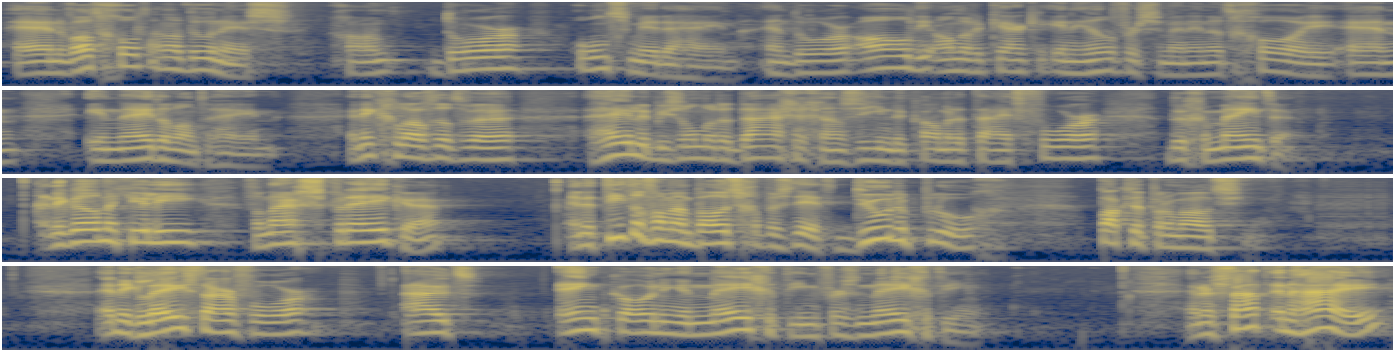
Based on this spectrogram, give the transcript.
En wat God aan het doen is, gewoon door ons midden heen. En door al die andere kerken in Hilversum en in het Gooi en in Nederland heen. En ik geloof dat we hele bijzondere dagen gaan zien de komende tijd voor de gemeente. En ik wil met jullie vandaag spreken. En de titel van mijn boodschap is dit: Duw de ploeg, pak de promotie. En ik lees daarvoor uit 1 Koningen 19, vers 19. En er staat: En hij,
